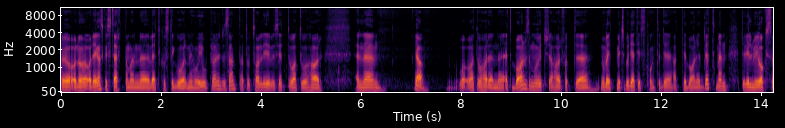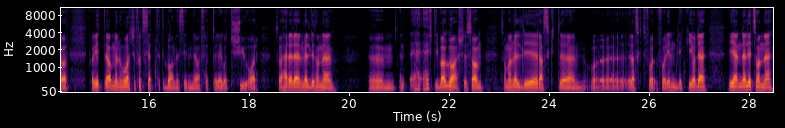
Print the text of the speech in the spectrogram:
Uh, og, og, det er ganske sterkt når man uh, vet hvordan det går med henne i operaen. At hun tar livet sitt, og at hun har en Ja, og at hun har en, et barn som hun ikke har fått Nå vet vi ikke på det tidspunktet det, at det barnet er dødt, men det vil vi jo også få vite. Men hun har ikke fått sett dette barnet siden det var født, og det er gått sju år. Så her er det en veldig sånn Um, en heftig bagasje som, som man veldig raskt, uh, raskt får, får, innblikk i. Og det, igjen, det er litt sånn uh,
